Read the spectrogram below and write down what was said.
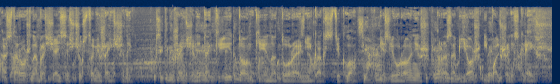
осторожно обращайся с чувствами женщины. Женщины такие тонкие натуры, они как стекло. Если уронишь, разобьешь и больше не склеишь.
